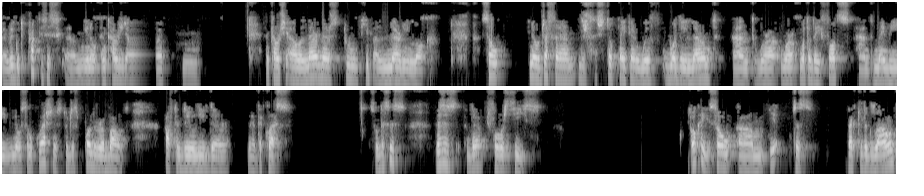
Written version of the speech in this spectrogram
uh, really good practices, um, you know, encourage our, um, encouraging our learners to keep a learning log. So, you know, just a, just a sheet of paper with what they learned and where, where, what are their thoughts and maybe, you know, some questions to just ponder about after they leave their the class. So this is this is the four C's. Okay, so um, yeah, just back to the ground.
